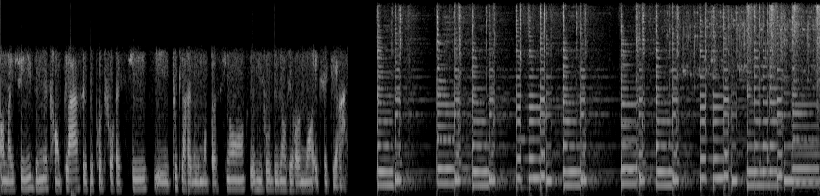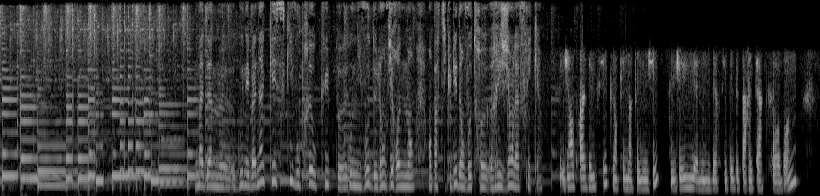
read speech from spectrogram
On a essayé de mettre en place le code forestier et toute la réglementation au niveau de l'environnement, etc. Madame Gounebana, qu'est-ce qui vous préoccupe au niveau de l'environnement, en particulier dans votre région, l'Afrique? J'ai un troisième cycle en climatologie que j'ai eu à l'université de Paris 4 Sorbonne.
